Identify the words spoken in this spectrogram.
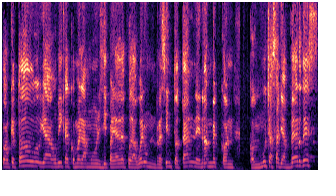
porque todo ya ubica como en la municipalidad de Pudahuel, un recinto tan enorme con, con muchas áreas verdes.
